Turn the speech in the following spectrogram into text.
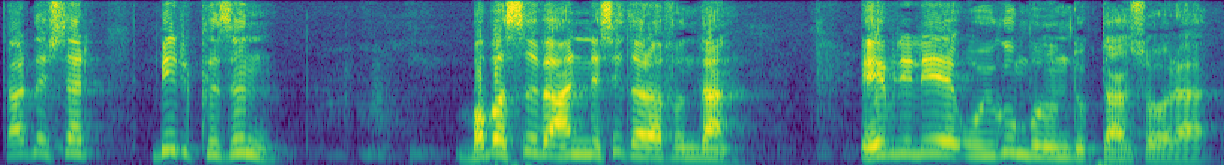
Kardeşler bir kızın babası ve annesi tarafından evliliğe uygun bulunduktan sonra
